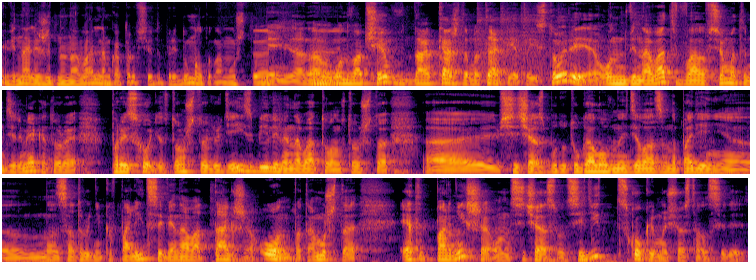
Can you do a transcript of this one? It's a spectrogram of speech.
вина лежит на Навальном, который все это придумал, потому что... Не, не, она, э... Он вообще на каждом этапе этой истории, он виноват во всем этом дерьме, которое происходит. В том, что людей избили, виноват он. В том, что э, сейчас будут уголовные дела за нападение на сотрудников полиции, виноват также он. Потому что этот парниша, он сейчас вот сидит, сколько ему еще осталось сидеть?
